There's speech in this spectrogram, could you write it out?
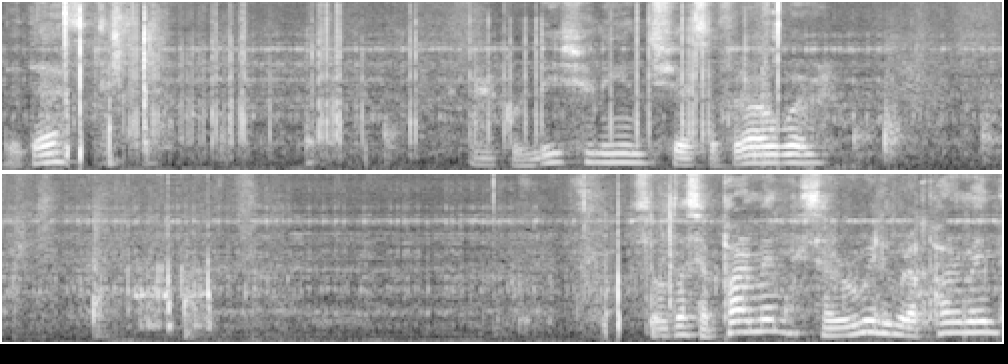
the desk, air conditioning, chest of drawer. So this apartment is a really good apartment,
